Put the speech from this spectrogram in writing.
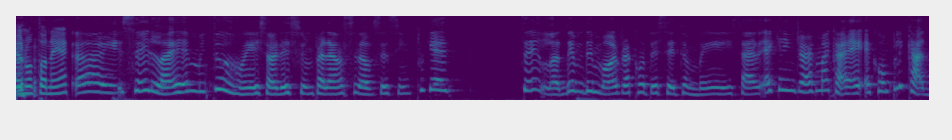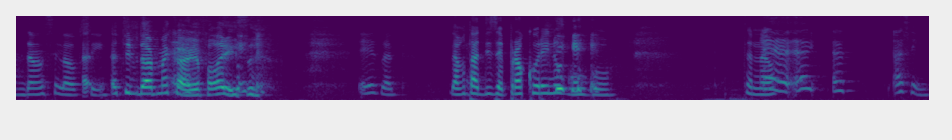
Eu não tô nem aqui. Ai, sei lá, é muito ruim a história desse filme pra dar uma sinopse assim, porque, sei lá, dem- demora pra acontecer também, sabe? É que nem Drive My Car, é, é complicado dar uma sinopse. é Steve W. McCarr, eu ia falar isso. Exato. Dá vontade de dizer, procurem no Google. Entendeu? É, é, é, assim.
